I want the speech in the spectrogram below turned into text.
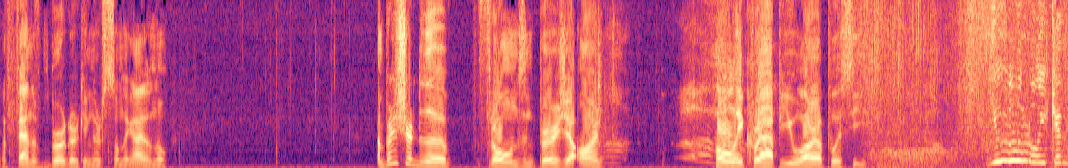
a fan of Burger King or something, I don't know. I'm pretty sure the thrones in Persia aren't Holy crap, you are a pussy. You literally can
